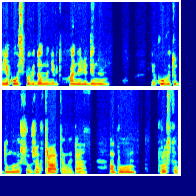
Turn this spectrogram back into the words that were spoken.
якогось повідомлення від коханої людини, яку ви тут думали, що вже втратили, да? або просто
